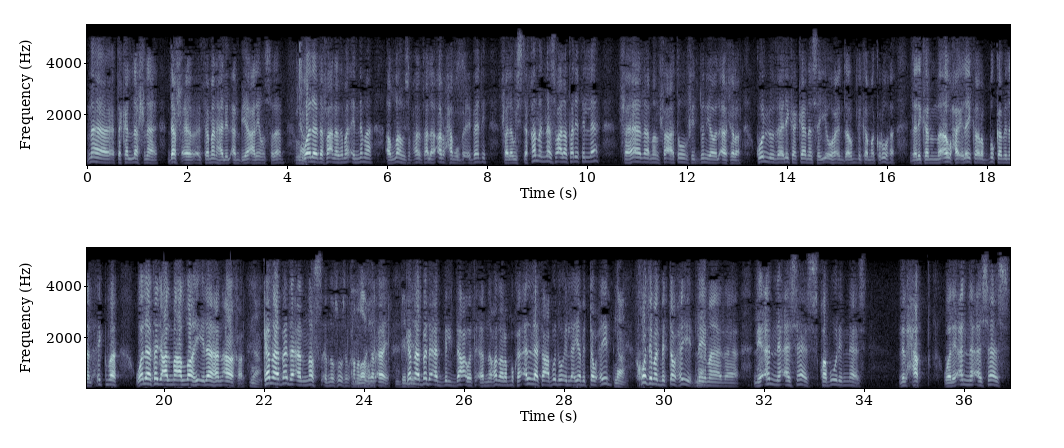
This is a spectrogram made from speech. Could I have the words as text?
ما تكلفنا دفع ثمنها للأنبياء عليهم السلام نعم. ولا دفعنا ثمن إنما الله سبحانه وتعالى أرحم بعباده. فلو استقام الناس على طريق الله فهذا منفعتهم في الدنيا والآخرة. كل ذلك كان سيئه عند ربك مكروها. ذلك مما أوحى إليك ربك من الحكمة ولا تجعل مع الله إلها آخر. نعم. كما بدأ النص النصوص ال الله 15 أكبر. آية. كما بدأت بالدعوة أن غضى ربك ألا تعبدوا إلا إياه بالتوحيد. نعم. ختمت بالتوحيد. نعم. لماذا؟ لأن أساس قبول الناس للحق ولأن أساس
